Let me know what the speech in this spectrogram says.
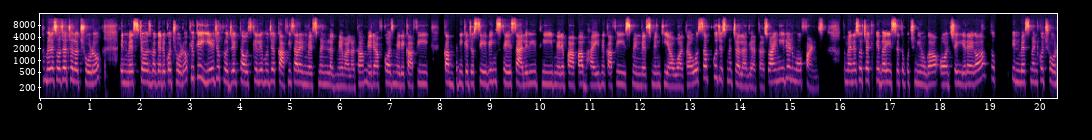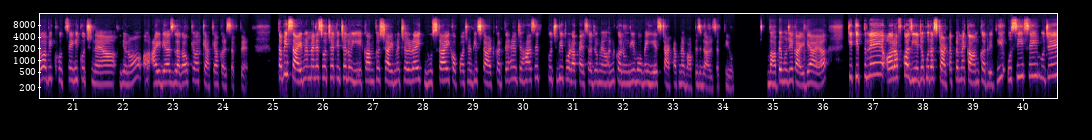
मैंने सोचा, चलो छोड़ो इन्वेस्टर्स वगैरह को छोड़ो, क्योंकि ये जो प्रोजेक्ट था, उसके लिए मुझे काफ़ी सारा इन्वेस्टमेंट लगने वाला था। मेरे ऑफकोर्स मेरे काफ़ी कंपनी के जो सेविंग्स थे सैलरी थी, मेरे पापा, भाई ने काफ़ी इसमें इन्वेस्टमेंट किया हुआ था, वो सब कुछ इसमें चला गया था। सो आई नीडेड मोर फंड्स तो मैंने सोचा कि भाई, इससे तो कुछ नहीं होगा, और चाहिए रहेगा तो इन्वेस्टमेंट को छोड़ो। अभी खुद से ही कुछ नया यू नो आइडियाज़ लगाओ कि और क्या क्या कर सकते हैं। तभी साइड में मैंने सोचा कि चलो, ये काम तो साइड में चल रहा है, एक दूसरा एक अपॉर्चुनिटी स्टार्ट करते हैं, जहाँ से कुछ भी थोड़ा पैसा जो मैं अर्न करूँगी, वो मैं ये स्टार्टअप में वापस डाल सकती हूँ। वहाँ पे मुझे एक आइडिया आया कि कितने, और ऑफ़ कोर्स ये जो पूरा स्टार्टअप पे मैं काम कर रही थी, उसी से ही मुझे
